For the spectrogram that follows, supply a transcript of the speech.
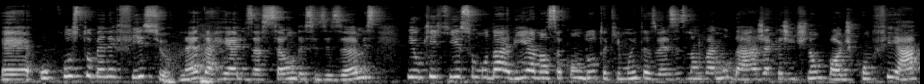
é, o custo-benefício né, da realização desses exames e o que, que isso mudaria a nossa conduta, que muitas vezes não vai mudar, já que a gente não pode confiar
